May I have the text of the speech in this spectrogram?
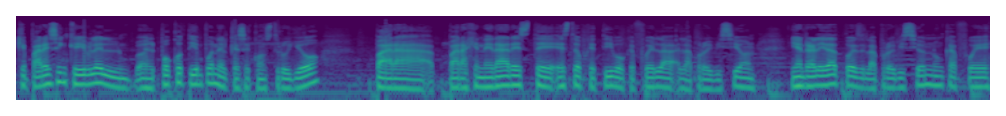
que parece increíble el, el poco tiempo en el que se construyó para, para generar este, este objetivo que fue la, la prohibición. Y en realidad, pues la prohibición nunca fue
